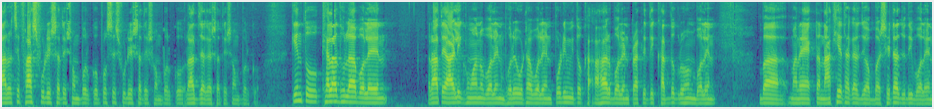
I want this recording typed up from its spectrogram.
আর হচ্ছে ফাস্ট ফুডের সাথে সম্পর্ক প্রসেস ফুডের সাথে সম্পর্ক, রাত জাগার সাথে সম্পর্ক। কিন্তু খেলাধুলা বলেন, রাতে আর্লি ঘুমানো বলেন, ভোরে ওঠা বলেন, পরিমিত আহার বলেন, প্রাকৃতিক খাদ্য গ্রহণ বলেন বা মানে একটা না খেয়ে থাকার যে অভ্যাস, সেটা যদি বলেন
